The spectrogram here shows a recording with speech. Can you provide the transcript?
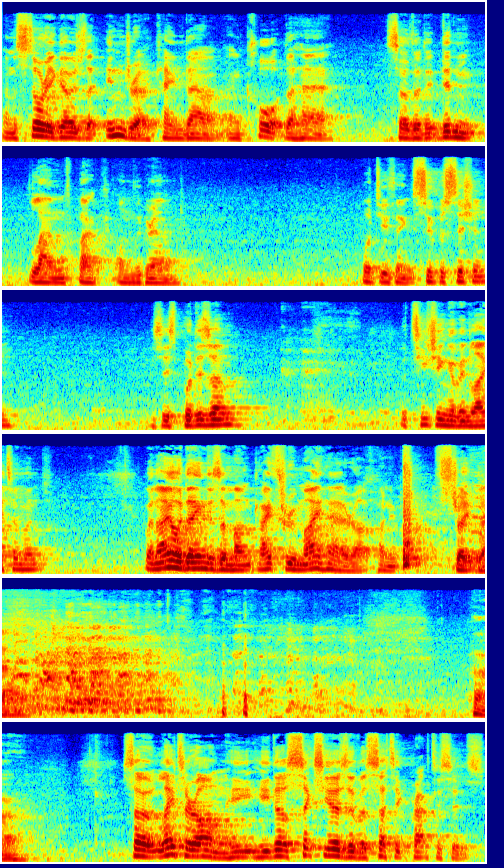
and the story goes that Indra came down and caught the hair so that it didn't land back on the ground. What do you think? Superstition? Is this Buddhism? The teaching of enlightenment? When I ordained as a monk, I threw my hair up and it straight down. Her. So later on, he, he does six years of ascetic practices,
